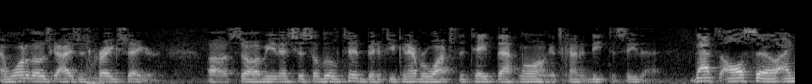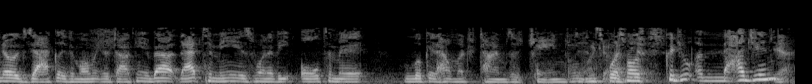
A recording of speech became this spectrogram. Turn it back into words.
And one of those guys is Craig Sager. Uh, so I mean, it's just a little tidbit. If you can ever watch the tape that long, it's kind of neat to see that. That's also I know exactly the moment you're talking about. That to me is one of the ultimate look at how much times have changed Oh in sports God, yes. Could you imagine? Yeah.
